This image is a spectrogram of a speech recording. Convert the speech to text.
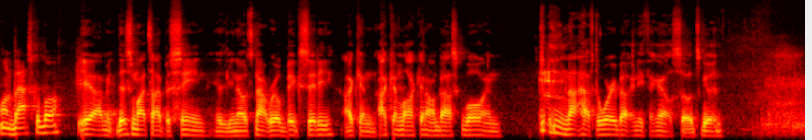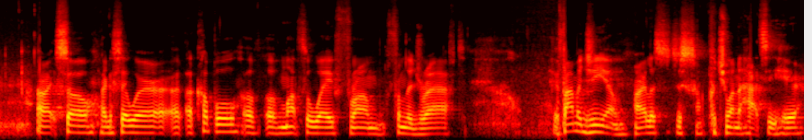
on basketball? Yeah, I mean, this is my type of scene. You know, it's not real big city. I can I can lock in on basketball and not have to worry about anything else. So it's good. All right, so like I said, we're a, a couple of, of months away from from the draft. If I'm a GM, all right, let's just put you on the hot seat here.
